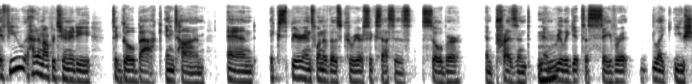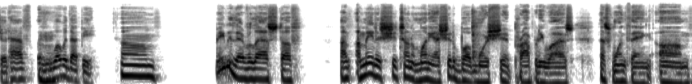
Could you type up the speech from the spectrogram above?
If you had an opportunity to go back in time and experience one of those career successes sober and present and really get to savor it like you should have, what would that be? Um, maybe the Everlast stuff. I, I made a shit ton of money. I should have bought more shit property wise. That's one thing. Um,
